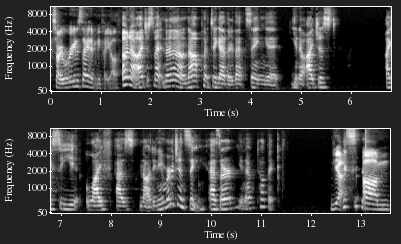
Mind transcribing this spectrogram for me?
sorry, what were we gonna say? I didn't mean to cut you off. Oh no, I just meant no no no, not put together. That's saying it, you know, I just I see life as not an emergency as our, you know, topic. Yes. um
